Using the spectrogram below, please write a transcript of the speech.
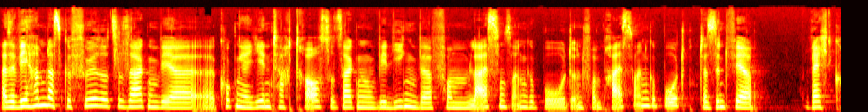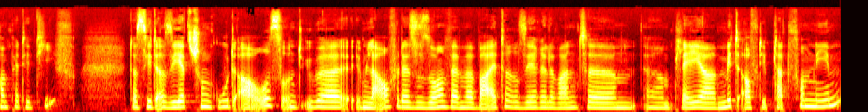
Also wir haben das Gefühl sozusagen, wir äh, gucken ja jeden Tag drauf, sozusagen, wie liegen wir vom Leistungsangebot und vom Preisangebot. Da sind wir recht kompetitiv. Das sieht also jetzt schon gut aus und über im Laufe der Saison werden wir weitere sehr relevante äh, Player mit auf die Plattform nehmen,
